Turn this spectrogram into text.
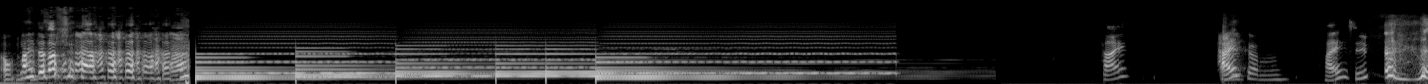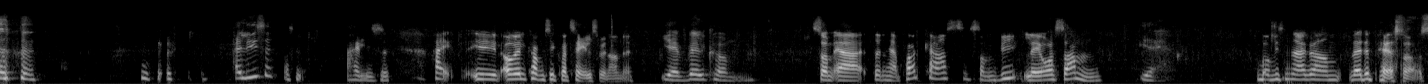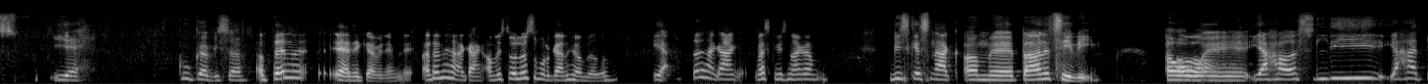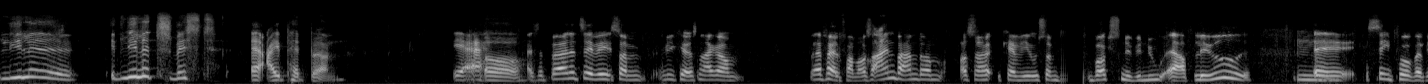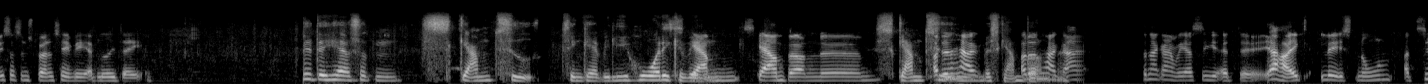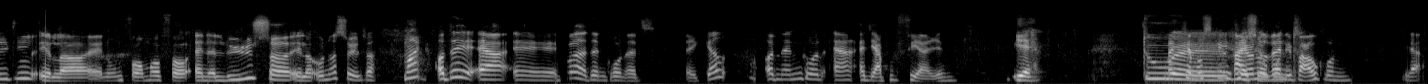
Åh, oh, nej, der er Hej. Hej. Velkommen. Hej, Sif. Hej Lise. Hej, Lise. Hej, øh, og velkommen til Kvartalsvennerne, Ja, velkommen. som er den her podcast, som vi laver sammen, Ja. hvor vi snakker om, hvad det passer os. Ja. Gør vi så. Og denne, ja, det gør vi nemlig. Og den her gang, og hvis du har lyst, så må du gerne høre med. Ja. Den her gang, hvad skal vi snakke om? Vi skal snakke om øh, børnetv. Og Åh. øh, jeg har også lige, jeg har et lille, et lille twist af iPad-børn. Ja, Og altså børnetv, som vi kan jo snakke om, i hvert fald fra vores egen barndom, og så kan vi jo som voksne, vi nu er blevet, mm. øh, se på, hvad vi så synes børnetv er blevet i dag. Det det her sådan skærmtid, tænker jeg, vi lige hurtigt kan vende. Skærm, skærmbørnene. Skærmtid Og den her- med Og skærmbørnene. den her gang, den her gang vil jeg sige, at øh, jeg har ikke læst nogen artikel eller øh, nogen former for analyser eller undersøgelser. Nej. Og det er øh, både af den grund, at jeg ikke gad, og den anden grund er, at jeg er på ferie. Ja. Du, Man kan øh, måske høre rejser noget vand i rundt. baggrunden. Ja,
